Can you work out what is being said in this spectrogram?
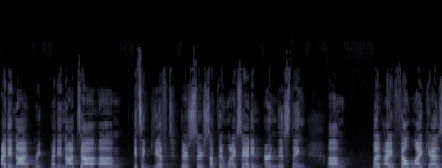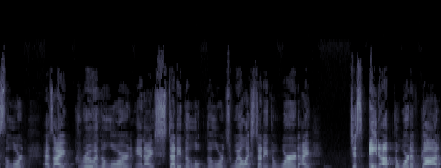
I did not. I did not. Uh, um, it's a gift. There's there's something when I say I didn't earn this thing, um, but I felt like as the Lord, as I grew in the Lord and I studied the the Lord's will, I studied the Word. I just ate up the Word of God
